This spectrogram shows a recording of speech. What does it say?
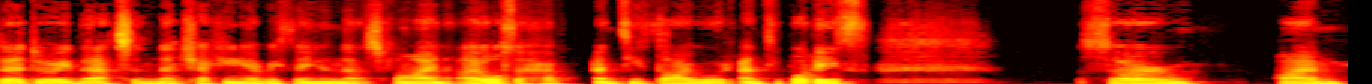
they're doing that and they're checking everything, and that's fine. I also have anti-thyroid antibodies, so I'm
